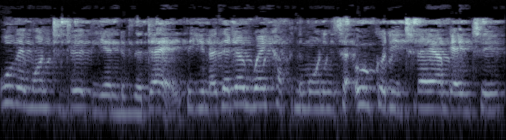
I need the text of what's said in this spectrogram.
all they want to do at the end of the day. You know, they don't wake up in the morning and say, "Oh, goody, today I'm going to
